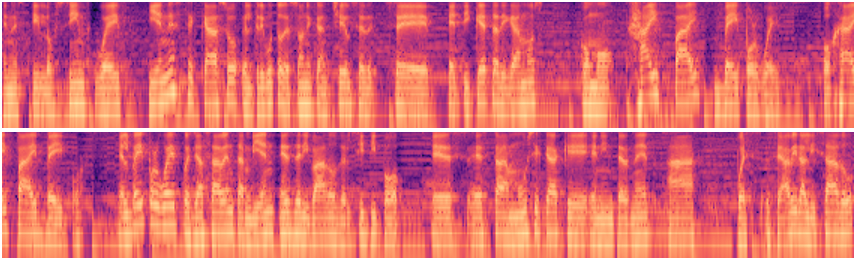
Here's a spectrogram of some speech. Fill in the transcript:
en estilo synthwave, y en este caso, el tributo de Sonic and Chill se, etiqueta, digamos, como Hi-Fi Vaporwave o Hi-Fi Vapor. El Vaporwave, pues ya saben, también es derivado del City Pop. Es esta música que en internet ha, pues, se ha viralizado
